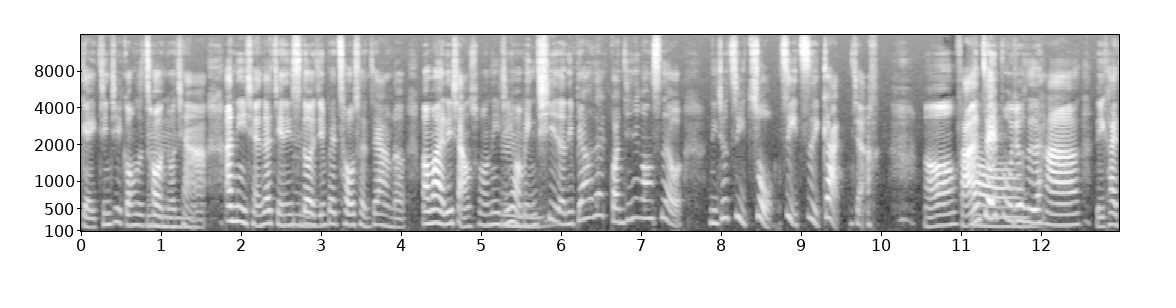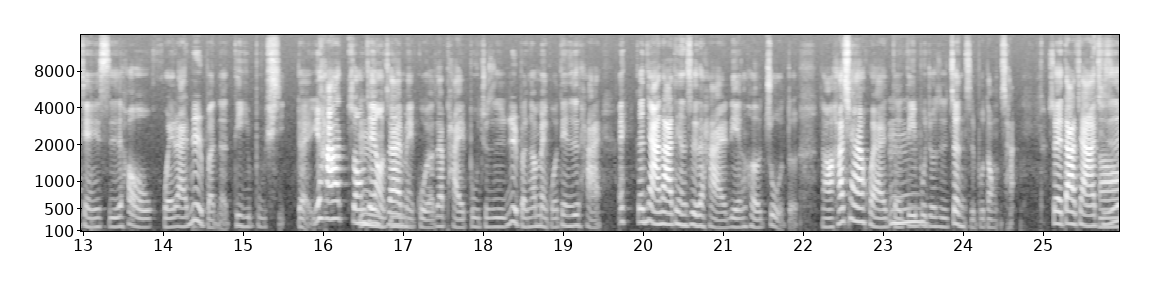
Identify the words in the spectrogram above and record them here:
给经纪公司抽很多钱啊。嗯、啊，你以前在杰尼斯都已经被抽成这样了，妈妈一定想说你已经有名气了，嗯、你不要再管经纪公司了，你就自己做，自己自己干这样。然后，反正这一部就是他离开剪辑师后回来日本的第一部戏。对，因为他中间有在美国有在拍一部，就是日本跟美国电视台，哎、欸，跟加拿大电视台联合做的。然后他现在回来的第一部就是正直不动产，所以大家其实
